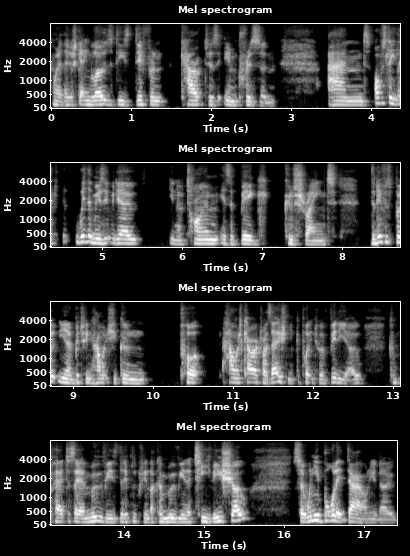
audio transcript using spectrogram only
where they're just getting loads of these different characters in prison. And obviously, like with a music video, you know, time is a big constraint. The difference, but you know, between how much you can put how much characterization you can put into a video compared to say a movie is the difference between like a movie and a TV show. So when you boil it down, you know,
